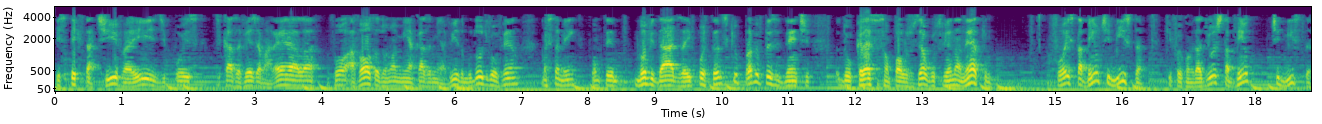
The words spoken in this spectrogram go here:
expectativa aí, depois de Casa Verde Amarela, a volta do nome Minha Casa Minha Vida, mudou de governo, mas também vamos ter novidades aí importantes que o próprio presidente do Cresce São Paulo, José Augusto Viana Neto, foi, está bem otimista, que foi convidado de hoje, está bem otimista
